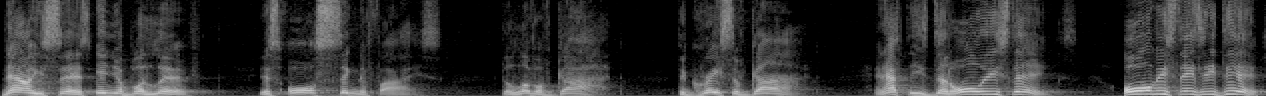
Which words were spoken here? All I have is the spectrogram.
Now he says, In your blood live. This all signifies the love of God the grace of God. And after he's done all these things, all these things that he did,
